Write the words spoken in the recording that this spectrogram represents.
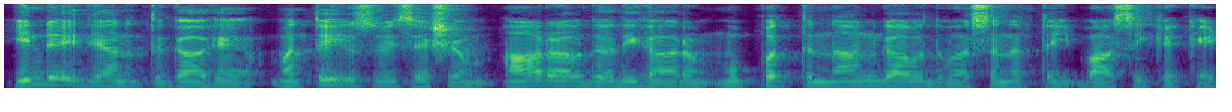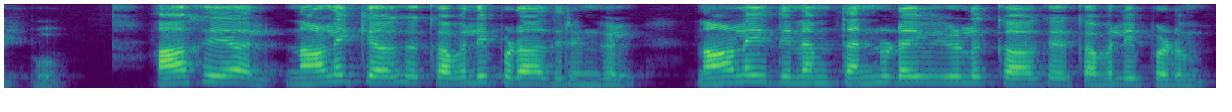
இன்றைய தியானத்துக்காக மத்திய சுவிசேஷம் ஆறாவது அதிகாரம் முப்பத்து நான்காவது வசனத்தை வாசிக்க கேட்போம். ஆகையால் நாளைக்காக கவலைப்படாதிருங்கள். நாளை தினம் தன்னுடையவர்களுக்காக கவலைப்படும்.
